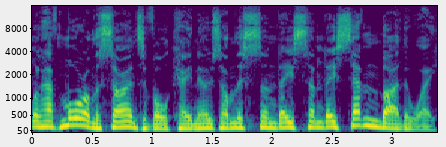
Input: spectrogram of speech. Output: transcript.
We'll have more on the science of volcanoes on this Sunday, Sunday 7, by the way.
